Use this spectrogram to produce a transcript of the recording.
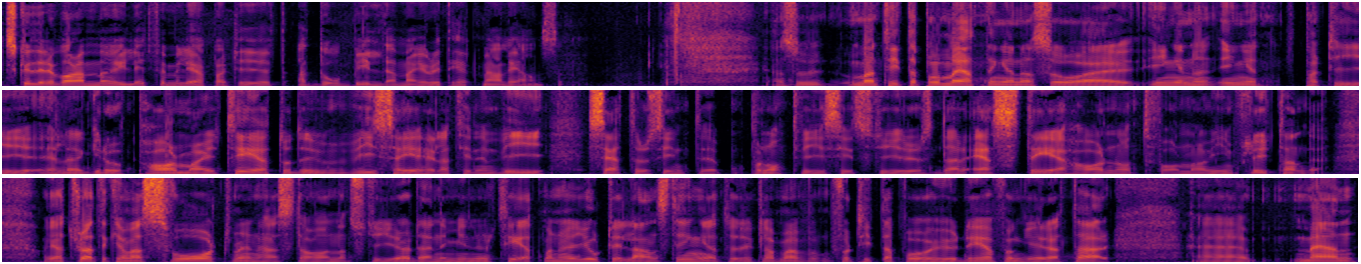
skulle det vara möjligt för Miljöpartiet att då bilda majoritet med Alliansen? Alltså, om man tittar på mätningarna så är ingen, inget parti eller grupp har majoritet och det, vi säger hela tiden vi sätter oss inte på något vis i ett styre där SD har något form av inflytande. Och jag tror att det kan vara svårt med den här stan att styra den i minoritet. Man har gjort det i landstinget och det är klart man får titta på hur det har fungerat där. Eh, men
